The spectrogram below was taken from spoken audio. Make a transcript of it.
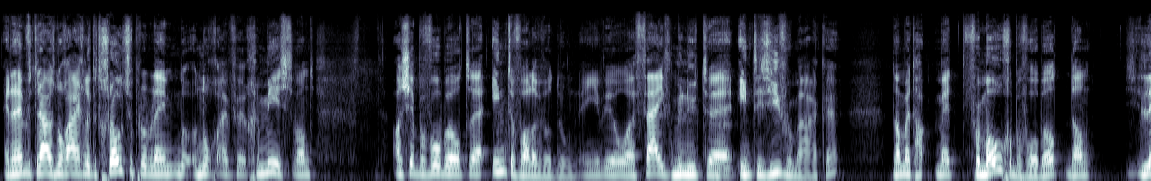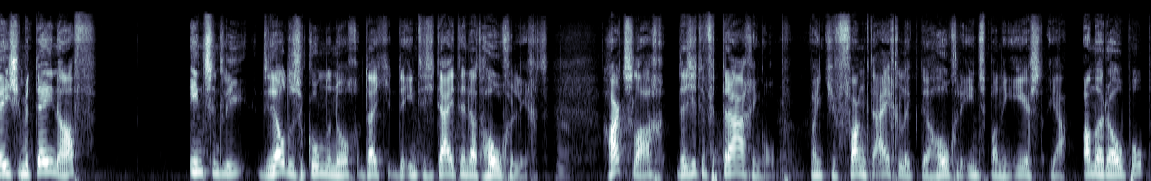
En dan hebben we trouwens nog eigenlijk het grootste probleem nog, nog even gemist. Want als je bijvoorbeeld intervallen wil doen en je wil vijf minuten intensiever maken, dan met, met vermogen bijvoorbeeld, dan lees je meteen af instantly, dezelfde seconde nog, dat je de intensiteit inderdaad hoger ligt. Ja. Hartslag, daar zit een vertraging op. Ja. Want je vangt eigenlijk de hogere inspanning eerst ja, anaeroop op.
